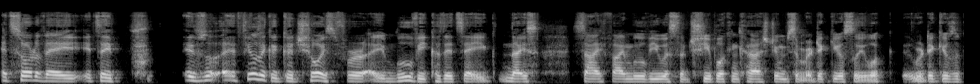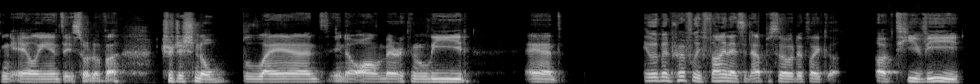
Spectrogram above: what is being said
it's sort of a, it's a it feels like a good choice for a movie because it's a nice sci-fi movie with some cheap-looking costumes, some ridiculously look ridiculous-looking aliens, a sort of a traditional bland, you know, all-American lead, and it would have been perfectly fine as an episode of like of TV.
